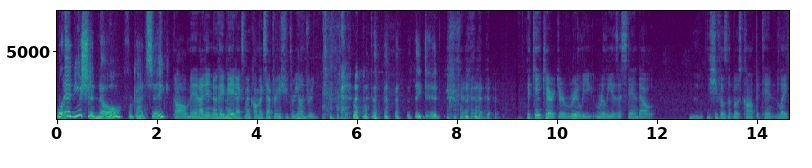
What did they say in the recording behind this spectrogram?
Well, Ed, you should know for God's sake. Oh man, I didn't know they made X Men comics after issue three hundred. They did. The K character really, really is a standout. Yeah. She feels the most competent. Like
